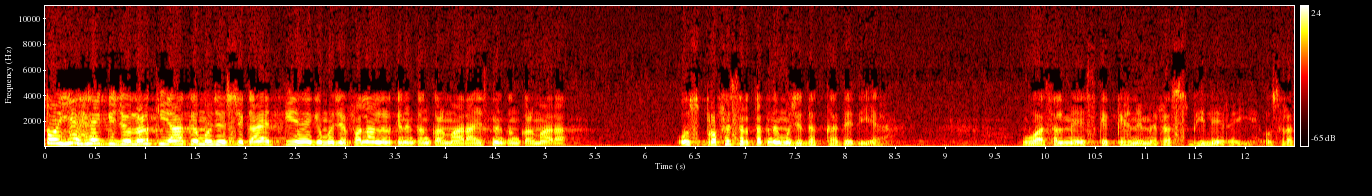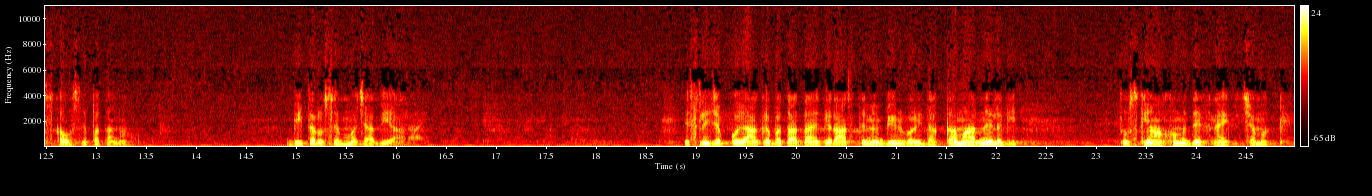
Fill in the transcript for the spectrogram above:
तो यह है कि जो लड़की आके मुझे शिकायत की है कि मुझे फला लड़के ने कंकड़ मारा, इसने कंकड़ मारा, उस प्रोफेसर तक ने मुझे धक्का दे दिया। वो असल में इसके कहने में रस भी ले रही है। उस रस का उसे पता ना हो। भीतर उसे मज़ा भी आ रहा है। इसलिए जब कोई आके बताता है कि रास्ते में भीड़ बड़ी धक्का मारने लगी तो उसकी आँखों में देखना एक चमक है।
